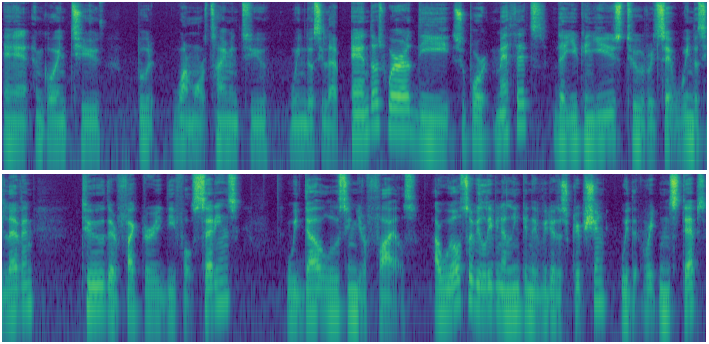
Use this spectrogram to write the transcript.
and I'm going to boot one more time into Windows 11. And those were the support methods that you can use to reset Windows 11 to their factory default settings without losing your files. I will also be leaving a link in the video description with written steps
